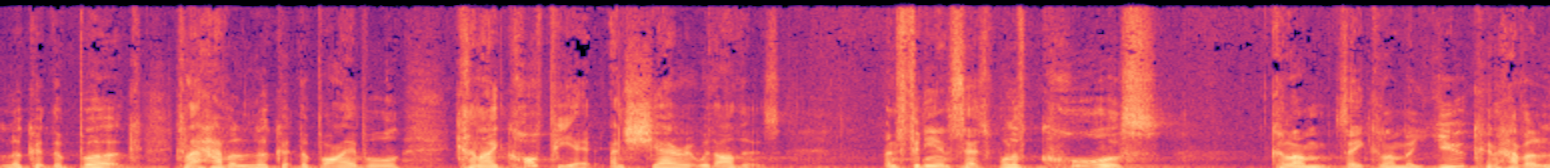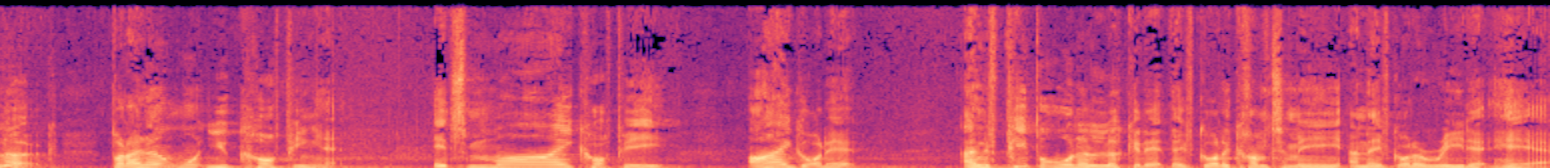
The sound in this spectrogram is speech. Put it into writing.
look at the book? Can I have a look at the Bible? Can I copy it and share it with others? And Finian says, Well, of course, St. Columba, you can have a look, but I don't want you copying it. It's my copy I got it, and if people want to look at it, they've got to come to me and they've got to read it here.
